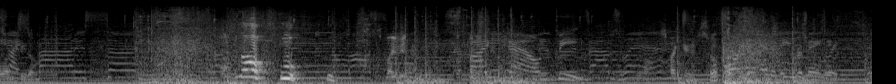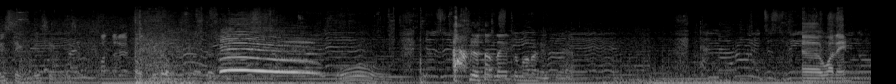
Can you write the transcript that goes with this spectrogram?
사원기랑 No! 우! 우! 스파이크 Spike down B. 스파이크 스파이크 One enemy remaining. Missing, missing, missing 오. Uh, one A.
